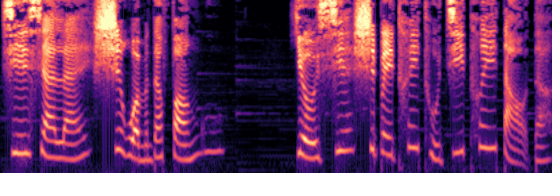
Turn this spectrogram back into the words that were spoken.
接下来是我们的房屋，有些是被推土机推倒的。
